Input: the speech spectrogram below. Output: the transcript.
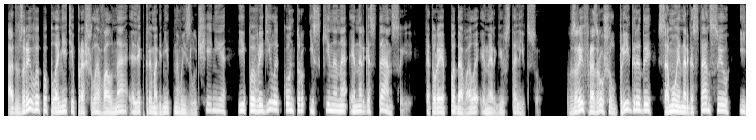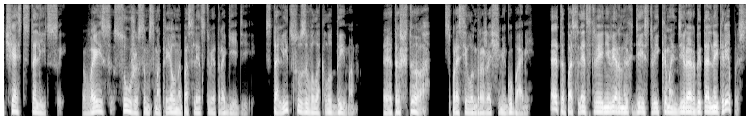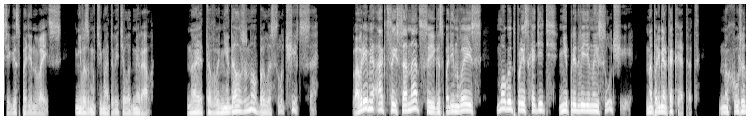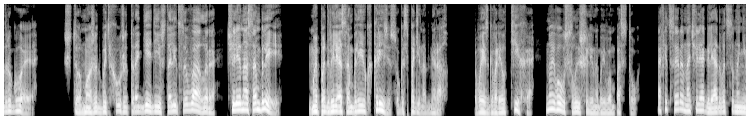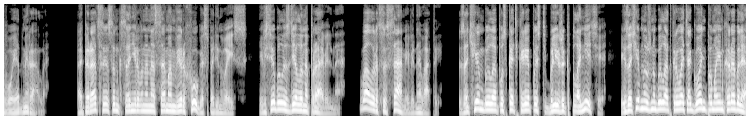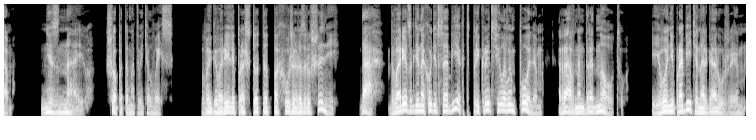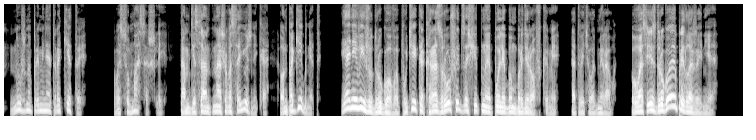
От взрыва по планете прошла волна электромагнитного излучения и повредила контур Искина на энергостанции, которая подавала энергию в столицу. Взрыв разрушил пригороды, саму энергостанцию и часть столицы. Вейс с ужасом смотрел на последствия трагедии. Столицу заволокло дымом. «Это что?» — спросил он дрожащими губами. Это последствия неверных действий командира орбитальной крепости, господин Вейс, — невозмутимо ответил адмирал. Но этого не должно было случиться. Во время акций санации, господин Вейс, могут происходить непредвиденные случаи, например, как этот. Но хуже другое. Что может быть хуже трагедии в столице Валлера, члена Ассамблеи? Мы подвели Ассамблею к кризису, господин адмирал. Вейс говорил тихо, но его услышали на боевом посту. Офицеры начали оглядываться на него и адмирала. «Операция санкционирована на самом верху, господин Вейс, и все было сделано правильно. Валорцы сами виноваты. Зачем было опускать крепость ближе к планете, и зачем нужно было открывать огонь по моим кораблям?» «Не знаю», — шепотом ответил Вейс. «Вы говорили про что-то похуже разрушений?» «Да, дворец, где находится объект, прикрыт силовым полем, равным дредноуту. Его не пробить энергооружием, нужно применять ракеты. Вы с ума сошли? Там десант нашего союзника, он погибнет. Я не вижу другого пути, как разрушить защитное поле бомбардировками, — ответил адмирал. У вас есть другое предложение?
